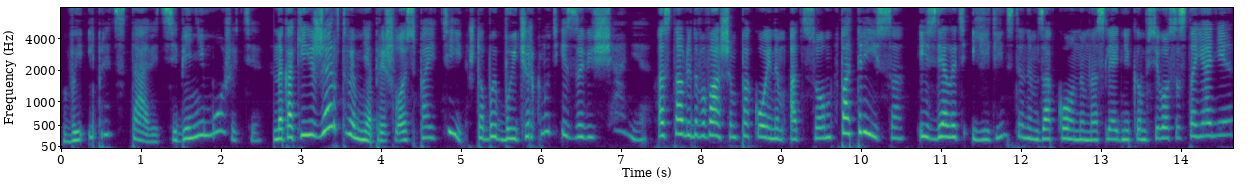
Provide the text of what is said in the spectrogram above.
Вы и представить себе не можете, на какие жертвы мне пришлось пойти, чтобы вычеркнуть из завещания, оставленного вашим покойным отцом Патриса, и сделать единственным законным наследником всего состояния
